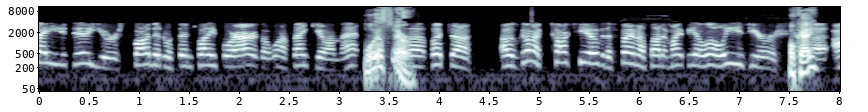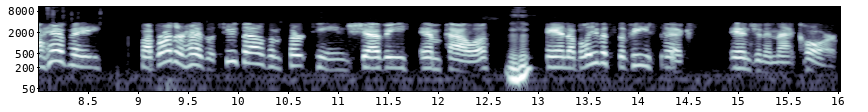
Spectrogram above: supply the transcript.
say you do. You responded within 24 hours. I want to thank you on that. Well, yes, sir. Uh, but uh, I was going to talk to you over the phone. I thought it might be a little easier. Okay. Uh, I have a. My brother has a 2013 Chevy Impala, Mhm. and I believe it's the V6 engine in that car.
